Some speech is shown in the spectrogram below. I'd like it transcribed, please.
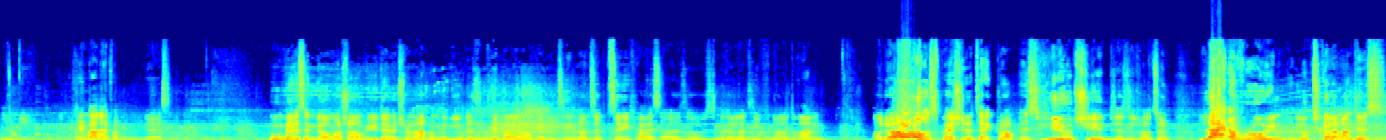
Nee, wir machen einfach Moonblast. Moonblast und Go, mal schauen, wie viel Damage wir machen. Die Gegner sind hier beide auf Level 77, heißt also, wir sind relativ nah dran. Und oh, Special Attack Drop ist huge hier in dieser Situation. Light of Ruin, Lux Calamantis.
